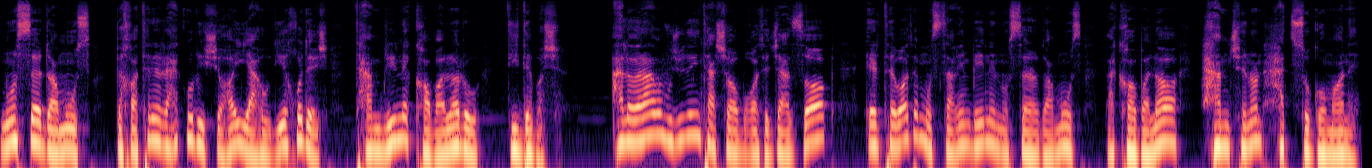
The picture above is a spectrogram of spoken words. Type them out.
نوستراداموس به خاطر رگ و ریشه های یهودی خودش تمرین کابالا رو دیده باشه. علیرغم وجود این تشابهات جذاب ارتباط مستقیم بین نوستراداموس و کابالا همچنان حدس و گمانه.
